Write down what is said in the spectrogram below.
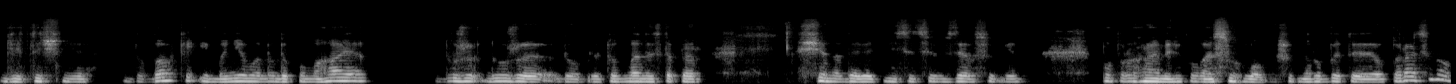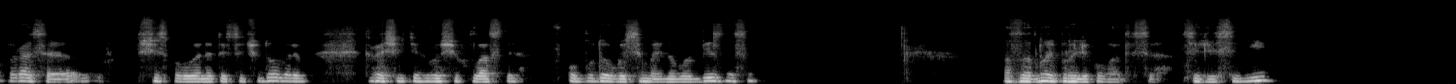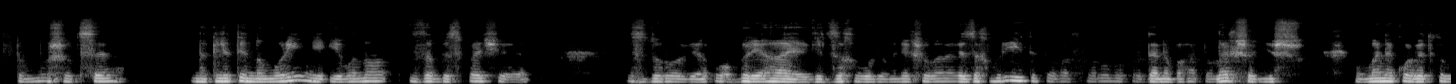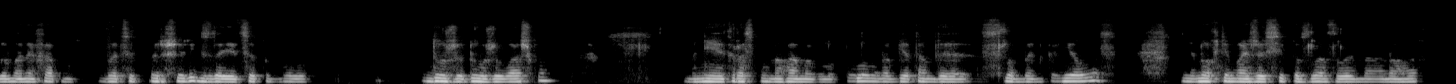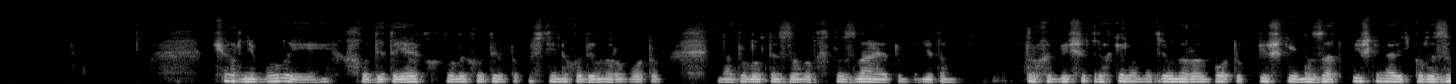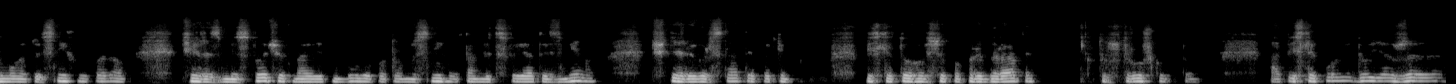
дієтичні добавки, і мені воно допомагає дуже дуже добре. Тут в мене тепер ще на 9 місяців взяв собі по програмі лікування суглоби, щоб не робити операцію. Ну, операція 6,5 тисяч доларів. Краще ті гроші вкласти в побудову сімейного бізнесу, а заодно і пролікуватися цілій сім'ї, тому що це на клітинному рівні і воно забезпечує здоров'я, оберігає від захворювань. Якщо ви навіть захворієте, то у вас хвороба пройде набагато легше, ніж у мене ковід, коли мене хапнув 21 рік, здається, то було дуже-дуже важко. Мені якраз по ногами було половина б'є там, де слабинка є у вас. Ногті майже всі позлазили на ногах. Чорні були і ходити. Я коли ходив, то постійно ходив на роботу на долотний завод. Хто знає, то мені там трохи більше трьох кілометрів на роботу, пішки і назад, пішки, навіть коли зимою то сніг випадав через місточок, навіть не було по тому снігу, там відстояти зміну, чотири верстати, потім після того все поприбирати, ту стружку. То. А після ковіду я вже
